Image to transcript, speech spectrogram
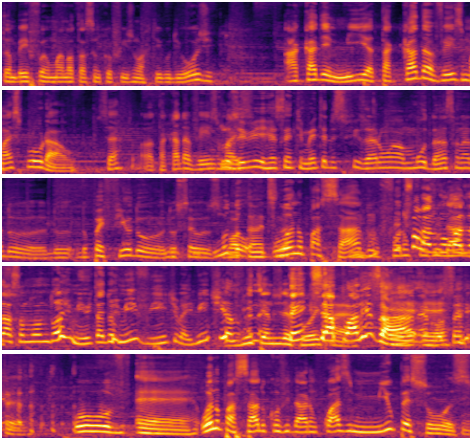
também foi uma anotação que eu fiz no artigo de hoje, a academia está cada vez mais plural, certo? Ela está cada vez Inclusive, recentemente eles fizeram uma mudança né, do, do, do perfil do- dos seus mais... Mudou. votantes. o né? ano passado Uhum. Foram gente falar de convidados... globalização no ano 2000, tá em 2020, velho. 20 anos. 20 anos Tem que depois, se é. atualizar, É, né? é. Com certeza. O, é, o ano passado convidaram quase mil pessoas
